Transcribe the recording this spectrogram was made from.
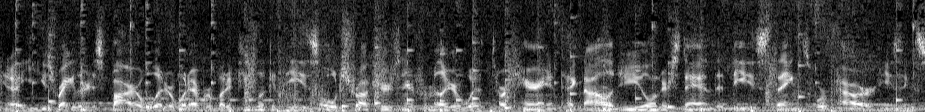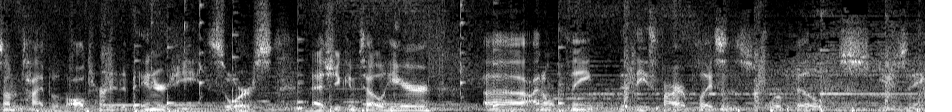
you know, you use regular just firewood or whatever. But if you look at these old structures and you're familiar with Tartarian technology, you'll understand that these things were powered using some type of alternative energy source. As you can tell here, uh, I don't think that these fireplaces were built using,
